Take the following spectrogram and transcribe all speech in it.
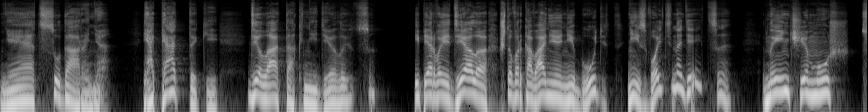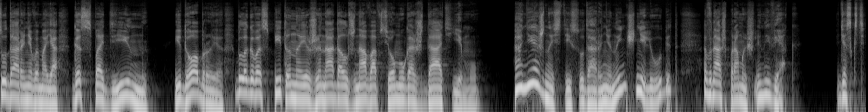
Нет, сударыня, и опять-таки дела так не делаются. И первое дело, что воркования не будет, не извольте надеяться. Нынче муж, сударыня вы моя, господин, и добрая, благовоспитанная жена должна во всем угождать ему. А нежности, сударыня, нынче не любит в наш промышленный век. Дескать,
